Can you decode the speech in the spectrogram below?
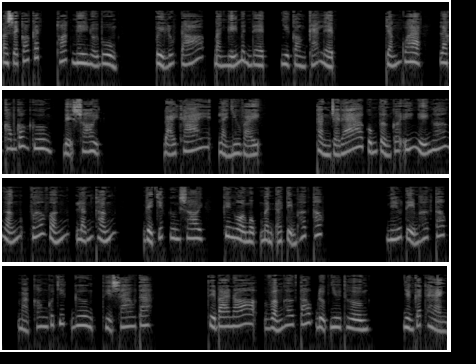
bạn sẽ có cách thoát ngay nỗi buồn, vì lúc đó bạn nghĩ mình đẹp như con cá lẹp. Chẳng qua là không có gương để soi. Đại khái là như vậy. Thằng trà đá cũng từng có ý nghĩ ngớ ngẩn, vớ vẩn, lẫn thẩn về chiếc gương soi khi ngồi một mình ở tiệm hớt tóc. Nếu tiệm hớt tóc mà không có chiếc gương thì sao ta? Thì ba nó vẫn hớt tóc được như thường, nhưng khách hàng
